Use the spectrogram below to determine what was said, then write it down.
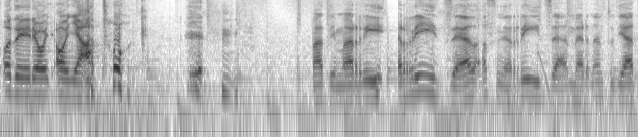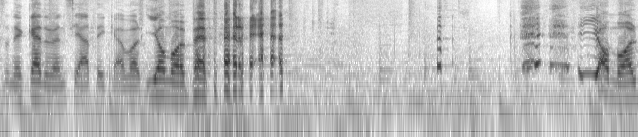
odaírja, hogy anyátok. Máté már rédzel, azt mondja rédzel, mert nem tud játszani a kedvenc játékával, Jamal beperel. Jamal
